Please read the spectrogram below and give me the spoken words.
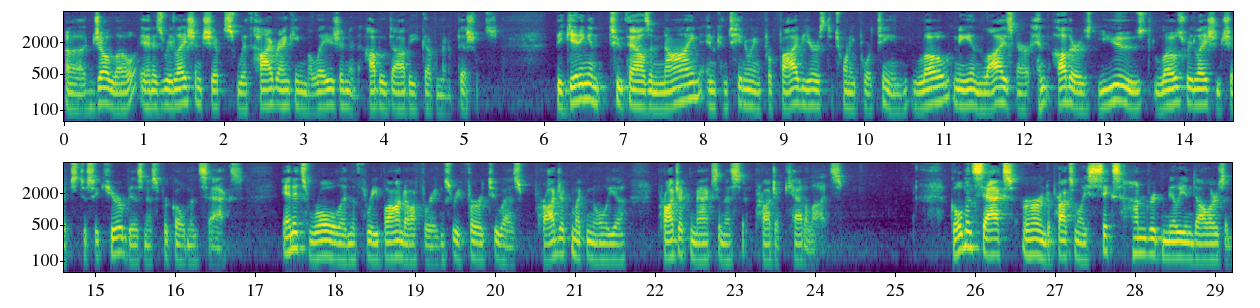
uh, Jho Low and his relationships with high ranking Malaysian and Abu Dhabi government officials. Beginning in 2009 and continuing for five years to 2014, Low, Ng, and Leissner and others used Low's relationships to secure business for Goldman Sachs and its role in the three bond offerings referred to as Project Magnolia, Project Maximus, and Project Catalyze. Goldman Sachs earned approximately $600 million in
